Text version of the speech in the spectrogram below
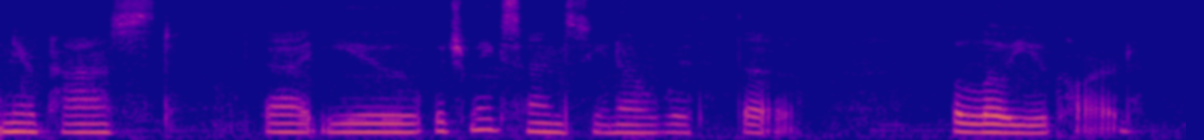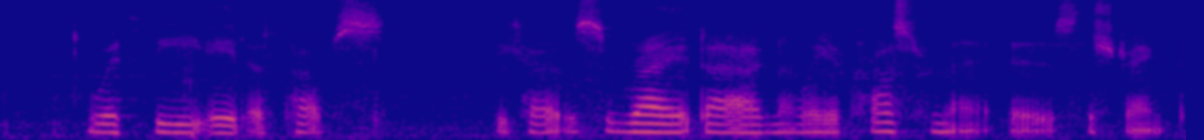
in your past that you, which makes sense, you know, with the below you card, with the Eight of Cups, because right diagonally across from it is the Strength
